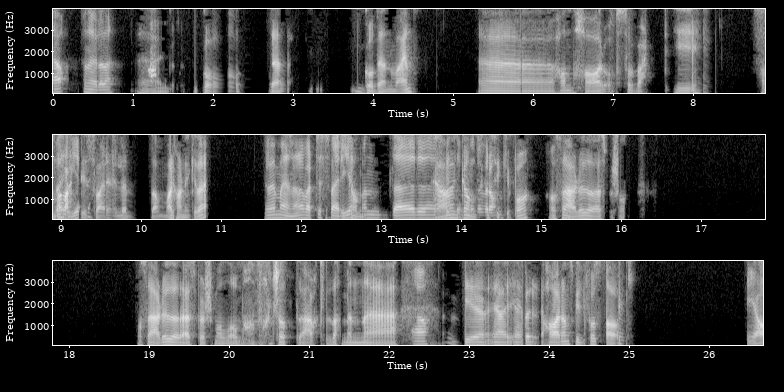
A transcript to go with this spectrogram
Ja, kan gjøre det. eh, gå, den, gå den veien. Eh, han har også vært i Han har vært i Sverige eller Danmark, har han ikke det? Jeg mener han har vært i Sverige, Gans- men der uh, Ja, ganske sikker på. Og så er det jo det der spørsmålet Og så er det jo det der spørsmålet om han fortsatt er aktiv, da. Men uh, Ja, vi- jeg, jeg spør, har han spilt for Stabæk? Ja.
